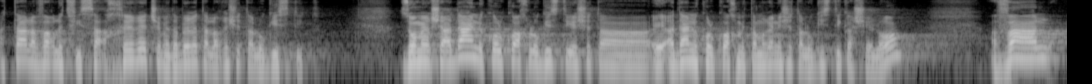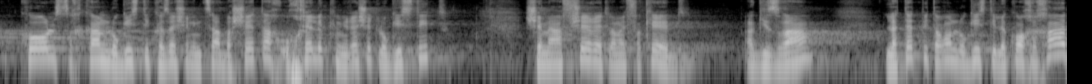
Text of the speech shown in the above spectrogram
הט"ל עבר לתפיסה אחרת שמדברת על הרשת הלוגיסטית. זה אומר שעדיין לכל כוח לוגיסטי יש את ה... אה, עדיין לכל כוח מתמרן יש את הלוגיסטיקה שלו, אבל כל שחקן לוגיסטי כזה שנמצא בשטח הוא חלק מרשת לוגיסטית שמאפשרת למפקד הגזרה לתת פתרון לוגיסטי לכוח אחד,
